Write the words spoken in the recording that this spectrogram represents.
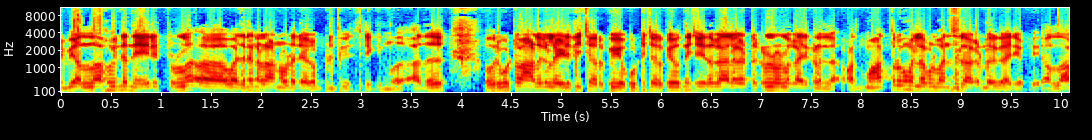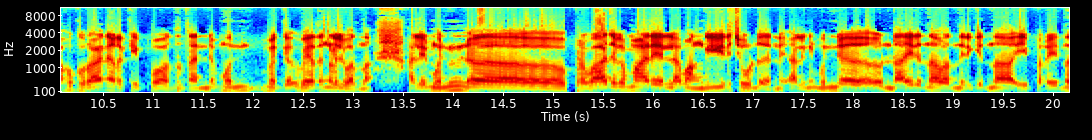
നബി അള്ളാഹുവിന്റെ നേരിട്ടുള്ള വചനങ്ങളാണ് അവിടെ രേഖപ്പെടുത്തി വെച്ചിരിക്കുന്നത്. അത് ഒരു കൂട്ടം ആളുകൾ എഴുതി ചേർക്കുകയോ കൂട്ടിച്ചേർക്കുകയോ ഒന്നും ചെയ്ത കാലഘട്ടങ്ങളിലുള്ള കാര്യങ്ങളല്ല. അത് മാത്രവുമല്ല നമ്മൾ മനസ്സിലാക്കേണ്ട ഒരു കാര്യം. അള്ളാഹു ഖുറാൻ ഇറക്കിയപ്പോൾ അത് തന്റെ മുൻ വേദങ്ങളിൽ വന്ന അല്ലെങ്കിൽ മുൻ പ്രവാചകന്മാരെ എല്ലാം അംഗീകരിച്ചുകൊണ്ട് തന്നെ അല്ലെങ്കിൽ മുൻ ഉണ്ടായിരുന്ന വന്നിരിക്കുന്ന ഈ പറയുന്ന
